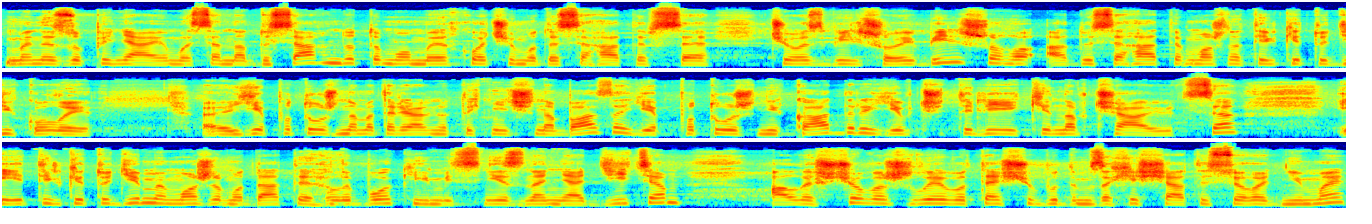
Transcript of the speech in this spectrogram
Ми не зупиняємося на досягнутому. Ми хочемо досягати все чогось більшого і більшого. А досягати можна тільки тоді, коли е, є потужна матеріально-технічна база, є потужні кадри, є вчителі, які навчаються, і тільки тоді ми можемо дати глибокі і міцні знання дітям. Але що важливо, те, що будемо захищати сьогодні, ми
